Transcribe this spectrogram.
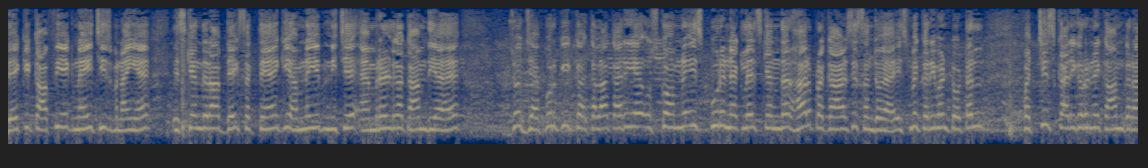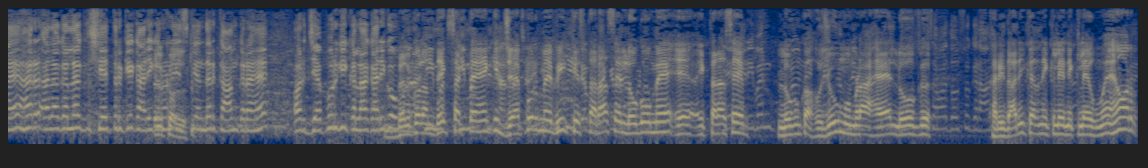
देख के काफ़ी एक नई चीज़ बनाई है। इसके अंदर आप देख सकते हैं कि हमने ये नीचे एमरल्ड का काम दिया है। जो जयपुर की कलाकारी है उसको हमने इस पूरे नेकलेस के अंदर हर प्रकार से संजोया है। इसमें करीबन टोटल 25 कारीगरों ने काम करा है। हर अलग अलग क्षेत्र के कारीगरों ने इसके अंदर काम करा है और जयपुर की कलाकारी को बिल्कुल हम देख सकते हैं कि जयपुर में भी किस तरह से लोगों में एक तरह से लोगों का हुजूम उमड़ा है। लोग खरीदारी करने के लिए निकले हुए हैं और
